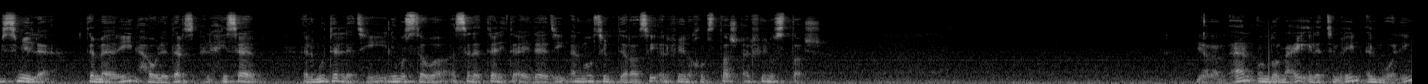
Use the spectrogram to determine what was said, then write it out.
بسم الله. تمارين حول درس الحساب المثلثي لمستوى السنة الثالثة إعدادي الموسم الدراسي 2015-2016 يلا الآن انظر معي إلى التمرين الموالي.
